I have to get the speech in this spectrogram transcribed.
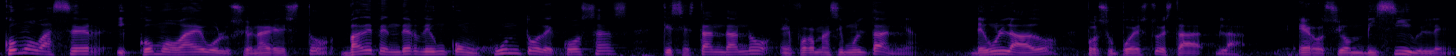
¿Cómo va a ser y cómo va a evolucionar esto? Va a depender de un conjunto de cosas que se están dando en forma simultánea. De un lado, por supuesto, está la erosión visible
